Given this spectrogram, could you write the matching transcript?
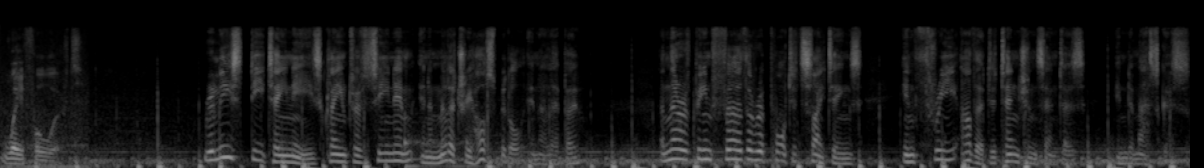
way forward. Released detainees claim to have seen him in a military hospital in Aleppo, and there have been further reported sightings in three other detention centres in Damascus.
